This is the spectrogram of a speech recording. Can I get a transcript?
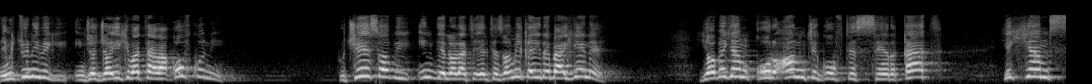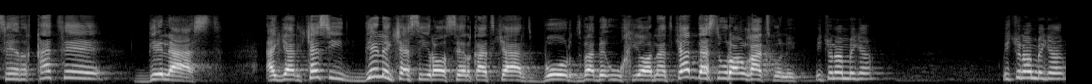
نمی‌تونی بگی. اینجا جایی که باید توقف کنی. رو چه حسابی؟ این دلالت التزامی غیر بیانه. یا بگم قرآن که گفته سرقت یکی هم سرقت دل است. اگر کسی دل کسی را سرقت کرد برد و به او خیانت کرد دست او را هم قطع کنید. می‌تونم بگم؟ می‌تونم بگم؟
